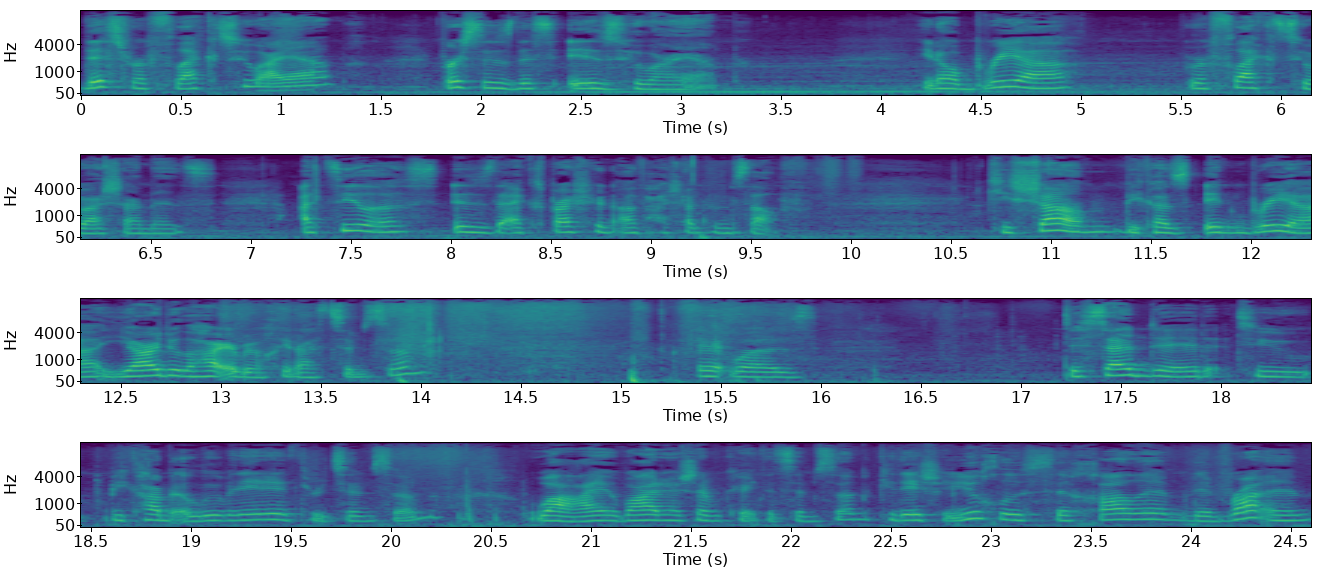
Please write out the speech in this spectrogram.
this reflects who I am versus this is who I am. You know, Bria reflects who Hashem is. Atzilus is the expression of Hashem himself. Kisham, because in Bria, Yardu Lahar Simsim, it was descended to become illuminated through Tzimtzum. Why? Why did Hashem create the Tzimtzum? Kadesha Yuchlu Sichalim Nivraim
